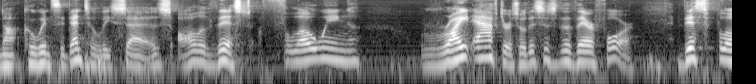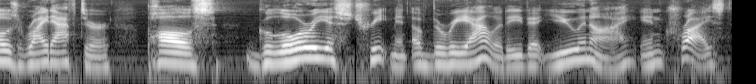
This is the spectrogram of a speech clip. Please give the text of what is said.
not coincidentally, says all of this flowing right after. So this is the therefore this flows right after Paul's glorious treatment of the reality that you and I in Christ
